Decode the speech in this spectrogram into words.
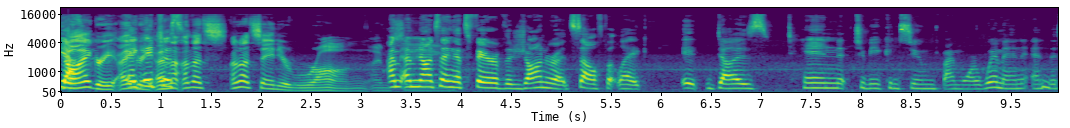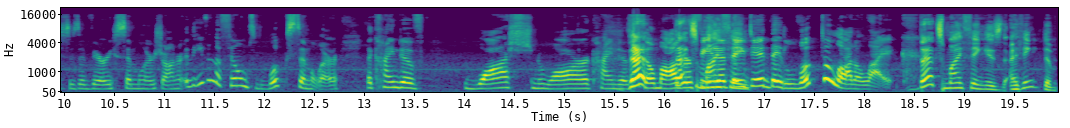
yeah. No, I agree. I Like, agree. it I'm, just- not, I'm not. s- I'm not saying you're wrong. I'm. I'm, I'm not saying saying that's fair of the genre itself, but like it does tend to be consumed by more women, and this is a very similar genre. And even the films look similar. The kind of wash noir kind of That- filmography that thing. they did, they looked a lot alike. that's my thing is I think the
